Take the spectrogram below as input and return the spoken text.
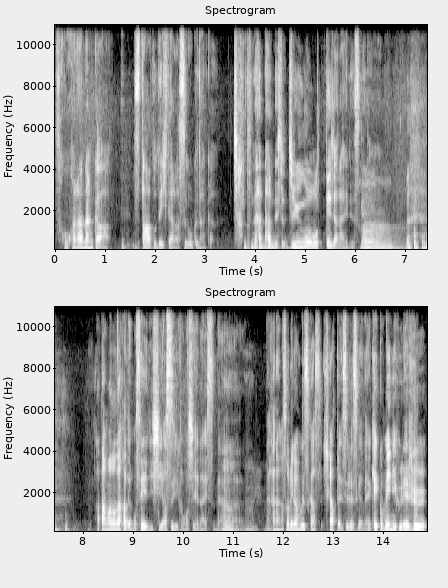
そこからなんか、スタートできたらすごくなんか、ちゃんとな、なんでしょう、順を追ってじゃないですけど、うん頭の中でも整理しやすいかもしれないですね。うんうんなかなかそれが難しかったりするんですけどね、結構目に触れる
